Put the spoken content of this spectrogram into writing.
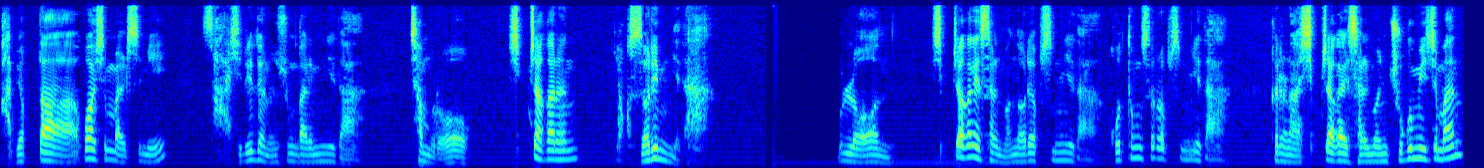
가볍다고 하신 말씀이 사실이 되는 순간입니다. 참으로 십자가는 역설입니다. 물론 십자가의 삶은 어렵습니다. 고통스럽습니다. 그러나 십자가의 삶은 죽음이지만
